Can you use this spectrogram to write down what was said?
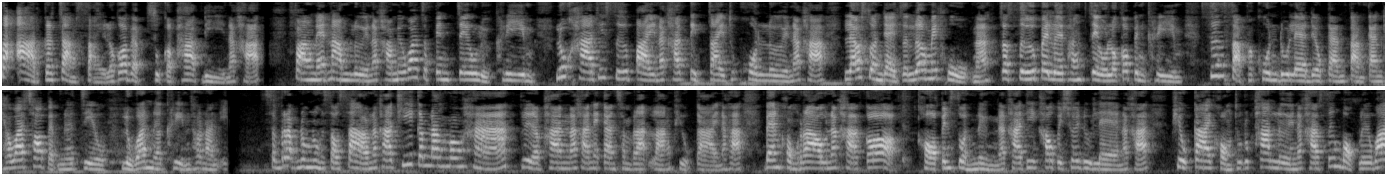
สะอาดกระจ่างใสแล้วก็แบบสุขภาพดีนะคะ ฟังแนะนำเลยนะคะ ไม่ว่าจะเป็นเจลหรือครีม ลูกค้าที่ซื้อไปนะคะ ติดใจทุกคนเลยนะคะ แล้วส่วนใหญ่จะเลือกไม่ถูกนะ จะซื้อไปเลยทั้งเจลแล้วก็เป็นครีม ซึ่งสรรพคุณดูแลเดียวกันต่างกันแค่ว่าชอบแบบเนื้อเจลหรือว่าเนื้อครีมเท่านั้นเอง สำหรับหนุ่มๆสาวๆนะคะ ที่กำลังมองหาผลิตภัณฑ์นะคะ ในการชำระล้างผิวกายนะคะ แบรนด์ของเรานะคะก็ขอเป็นส่วนหนึ่งนะคะ ที่เข้าไปช่วยดูแลนะคะ ผิวกายของทุกๆท่านเลยนะคะ ซึ่งบอกเลยว่า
